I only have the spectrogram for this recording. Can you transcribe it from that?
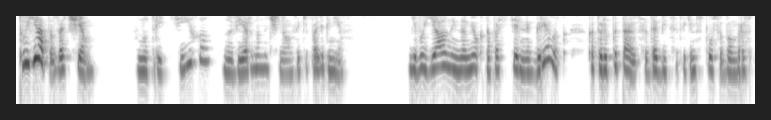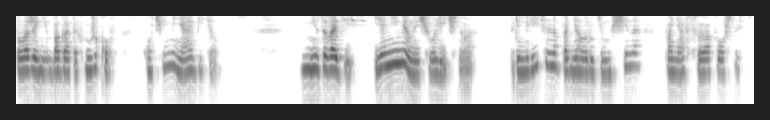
то я-то зачем? Внутри тихо, но верно начинал закипать гнев. Его явный намек на постельных грелок, которые пытаются добиться таким способом расположения богатых мужиков, очень меня обидел. «Не заводись, я не имел ничего личного», — примирительно поднял руки мужчина, поняв свою оплошность.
